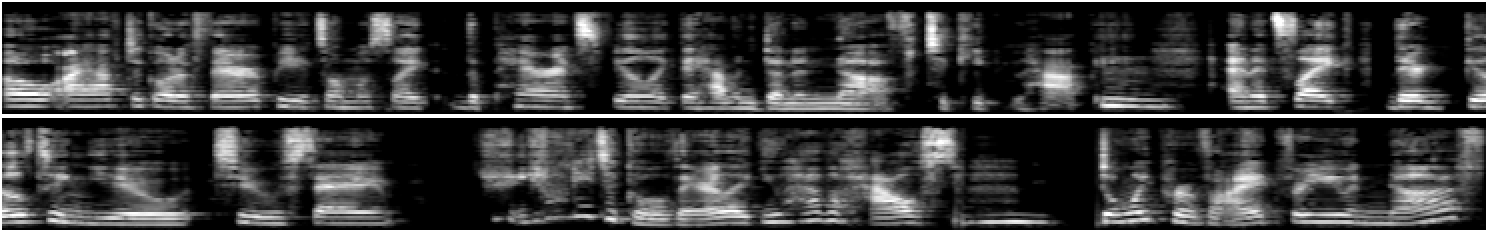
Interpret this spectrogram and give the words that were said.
oh, I have to go to therapy. It's almost like the parents feel like they haven't done enough to keep you happy. Mm. And it's like they're guilting you to say, you don't need to go there. Like you have a house. Mm-hmm. Don't we provide for you enough?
